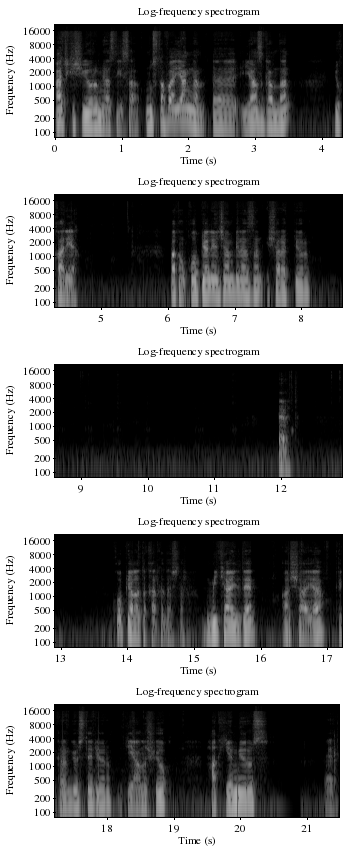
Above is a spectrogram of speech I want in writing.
kaç kişi yorum yazdıysa Mustafa Yangan e, Yazgan'dan yukarıya. Bakın kopyalayacağım birazdan işaretliyorum. Evet. Kopyaladık arkadaşlar. Mikail'den aşağıya tekrar gösteriyorum. Bir yanlış yok. Hak yemiyoruz. Evet.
